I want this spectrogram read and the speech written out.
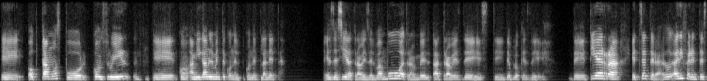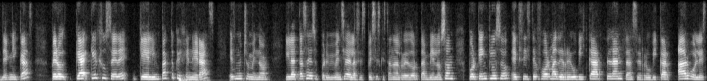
eh, optamos por construir eh, amigablemente con el, con el planeta. Es decir, a través del bambú, a través, a través de, este, de bloques de, de tierra, etc. Hay diferentes técnicas, pero ¿qué, ¿qué sucede? Que el impacto que generas es mucho menor y la tasa de supervivencia de las especies que están alrededor también lo son, porque incluso existe forma de reubicar plantas, de reubicar árboles,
